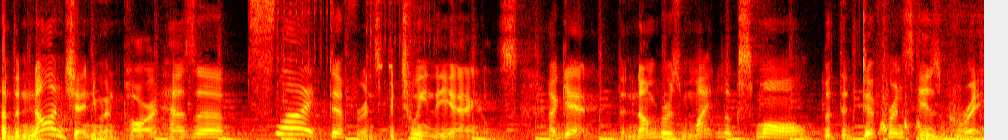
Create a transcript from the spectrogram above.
Now the non-genuine part has a slight difference between the angles. Again, the numbers might look small, but the difference is great,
